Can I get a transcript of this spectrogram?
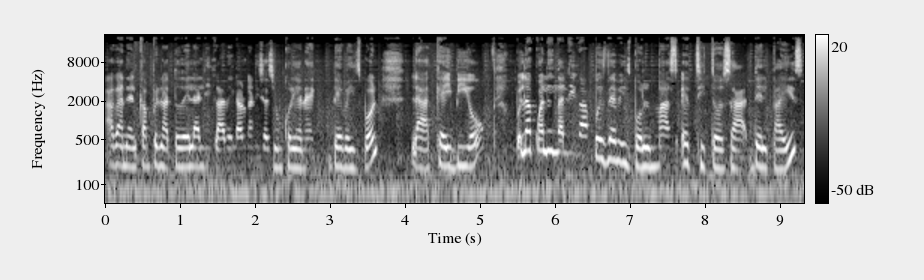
a ganar el campeonato de la liga de la Organización Coreana de Béisbol, la KBO, pues la cual es la liga pues de béisbol más exitosa del país.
